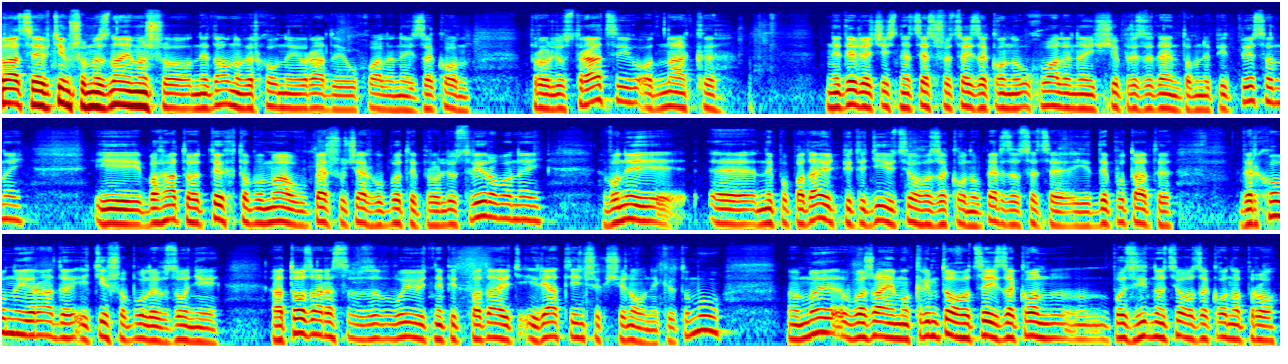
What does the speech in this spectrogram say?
Ситуація в тім, що ми знаємо, що недавно Верховною Радою ухвалений закон про люстрацію, однак, не дивлячись на це, що цей закон ухвалений ще президентом не підписаний, і багато тих, хто би мав в першу чергу бути пролюстрований, вони е, не попадають під дію цього закону. Перш за все, це і депутати Верховної Ради, і ті, що були в зоні АТО зараз воюють, не підпадають і ряд інших чиновників. Тому е, ми вважаємо, крім того, цей закон, згідно цього закону про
